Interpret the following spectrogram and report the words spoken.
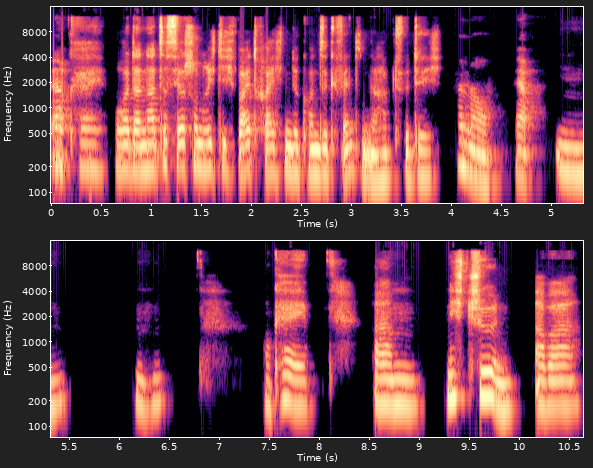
Ja. Okay. Boah, dann hat das ja schon richtig weitreichende Konsequenzen gehabt für dich. Genau, ja. Mhm. Mhm. Okay. Ähm, nicht schön, aber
